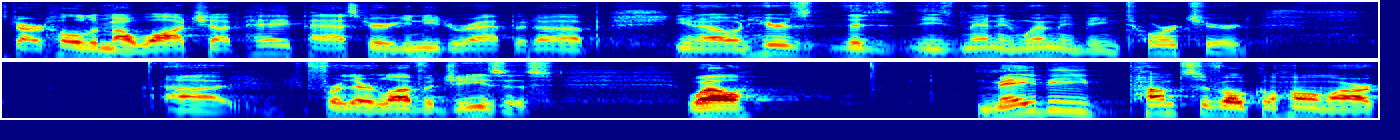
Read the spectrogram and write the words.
start holding my watch up. Hey, Pastor, you need to wrap it up. You know, and here's this, these men and women being tortured uh, for their love of Jesus. Well, maybe Pumps of Oklahoma, our,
